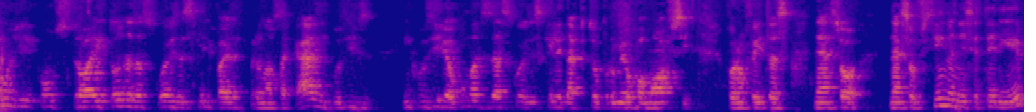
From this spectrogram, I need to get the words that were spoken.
onde ele constrói todas as coisas que ele faz aqui para nossa casa, inclusive, inclusive algumas das coisas que ele adaptou para o meu home office foram feitas nessa, nessa oficina, nesse ateliê.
